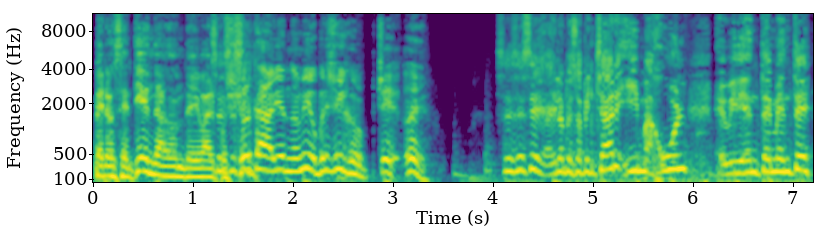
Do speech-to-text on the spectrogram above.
pero se entiende a dónde va el Sí, Yo sí. estaba viendo amigo, pero eso dijo, che, eh, Sí, sí, sí, ahí lo empezó a pinchar y Majul, evidentemente,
